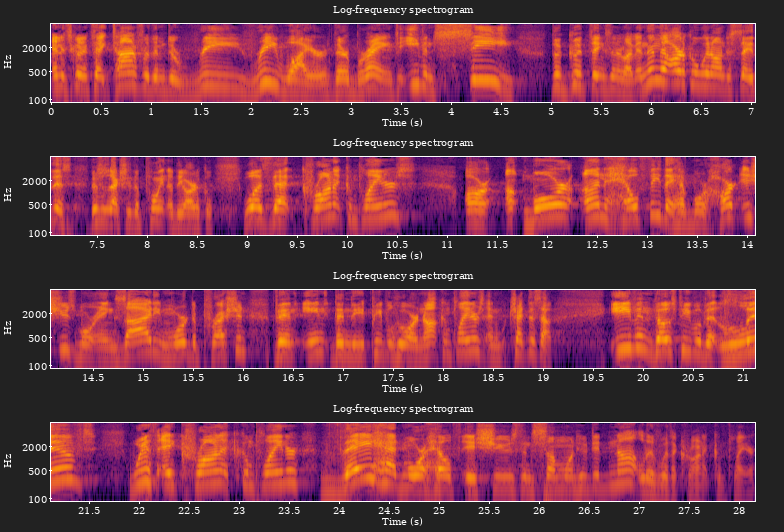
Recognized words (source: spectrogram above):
And it's going to take time for them to re rewire their brain to even see the good things in their life. And then the article went on to say this this was actually the point of the article was that chronic complainers are uh, more unhealthy. They have more heart issues, more anxiety, more depression than, in, than the people who are not complainers. And check this out even those people that lived with a chronic complainer, they had more health issues than someone who did not live with a chronic complainer.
